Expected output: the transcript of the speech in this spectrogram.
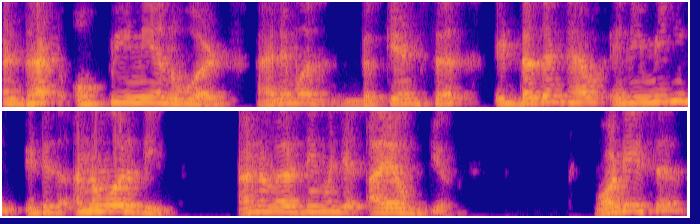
And that opinion word, animal the Kent says, it doesn't have any meaning. It is unworthy. Unworthy means ayogya. What he says,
